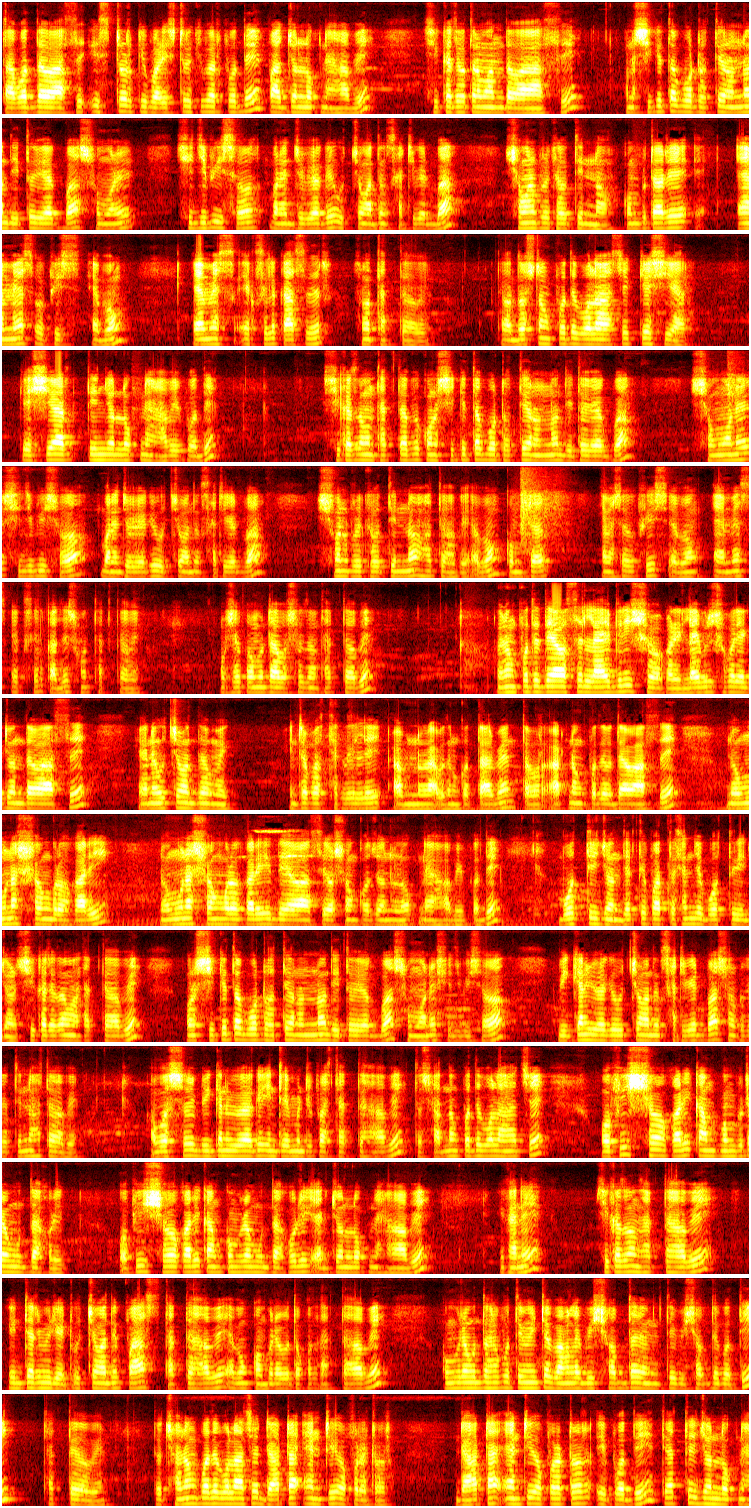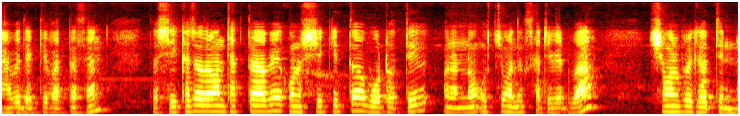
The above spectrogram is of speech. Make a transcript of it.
তারপর দেওয়া আছে স্টোর কিপার স্টোর কিপার পদে পাঁচজন লোক নেওয়া হবে। শিক্ষাযোগ্যতার মান দেওয়া আছে। কোনো শিক্ষিত বোর্ড হতে অন্য দ্বিতীয় বিভাগ বা সময়ের সিজিপি সহ বাণিজ্য বিভাগে উচ্চ মাধ্যমিক সার্টিফিকেট বা সমান পরীক্ষা উত্তীর্ণ। কম্পিউটারে এমএস অফিস এবং এমএস এক্সেলে কাজের সময় থাকতে হবে। তারপর দশ নং পদে বলা আছে কেশিয়ার। কেশিয়ার তিনজন লোক নেওয়া হবে পদে শিক্ষাগত মান থাকতে হবে। কোনো শিক্ষিত বোর্ড হতে অন্য দ্বিতীয় বিভাগ বা সমনের সিজিপি সহ বাণিজ্য বিভাগে উচ্চ মাধ্যমিক সার্টিফিকেট বা সমান পরীক্ষা উত্তীর্ণ হতে হবে এবং computer M S office M Excel কাজের সময় থাকতে হবে। অবশ্যই কম্পিউটার আবশ্যক যেন থাকতে হবে। নয় নং পদে দেওয়া আছে লাইব্রেরি সহকারী। লাইব্রেরি সহকারী একজন দেওয়া আছে। এখানে উচ্চ মাধ্যমিক ইন্টার পাস থাকলে আপনারা আবেদন করতে পারবেন। তারপর আট নং পদে দেওয়া আছে নমুনা সংগ্রহকারী। নমুনা সংগ্রহকারী দেওয়া আছে অসংখ্য জন লোক নেওয়া হবে পদে। বত্রিশ জন। দেখতে পাচ্ছেন যে বত্রিশ জন। শিক্ষাযোগ্য মান থাকতে হবে। কোনো শিক্ষিত বোর্ড হতে অনন্য দ্বিতীয় বা সমানের সহ বিজ্ঞান বিভাগে উচ্চ মাধ্যমিক সার্টিফিকেট বা সম্পর্কে উত্তীর্ণ হতে হবে। অবশ্যই বিজ্ঞান বিভাগে ইন্টারমিডিয়েট পাস থাকতে হবে। তো সাত নং পদে বলা হয়েছে অফিস সহকারী কাম কম্পিউটার মুদ্রাখরিক অফিস সহকারী কাম কম্পিউটার মুদ্রাখরিক একজন লোক নেওয়া হবে। এখানে শিক্ষাগত থাকতে হবে ইন্টারমিডিয়েট উচ্চ মাধ্যমিক পাস থাকতে হবে এবং কম্পিউটার দক্ষতা থাকতে হবে। কম্পিউটার মধ্যে প্রতি মিনিটে বাংলা বিশ শব্দ এবং বিশ শব্দের গতি থাকতে হবে। তো ছয় নং পদে বলা আছে data entry operator data entry operator এই পদে তেত্রিশ জন লোক নেওয়া হবে, দেখতে পাচ্তেছেন তো শিক্ষা চলমান থাকতে হবে, কোনো শিক্ষিত, বোর্ড হতে অন্যান্য উচ্চ মাধ্যমিক সার্টিফিকেট বা সমান পরীক্ষা উত্তীর্ণ।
